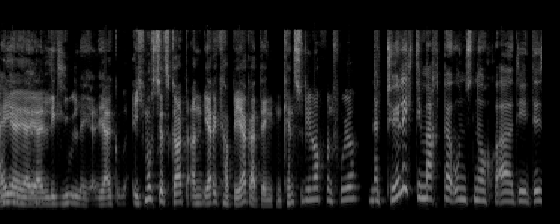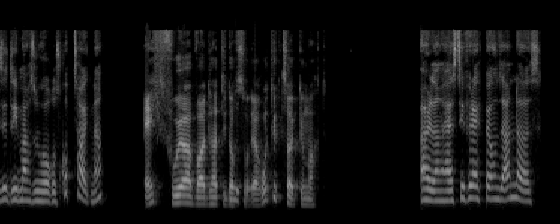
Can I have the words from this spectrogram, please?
Eieiei, ja, ich musste jetzt gerade an Erika Berger denken. Kennst du die noch von früher? Natürlich, die macht bei uns noch, äh, die, diese, die macht so Horoskopzeug, ne? Echt? Früher war, hat die doch so Erotikzeug gemacht. Also dann heißt die vielleicht bei uns anders.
